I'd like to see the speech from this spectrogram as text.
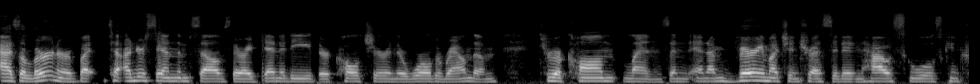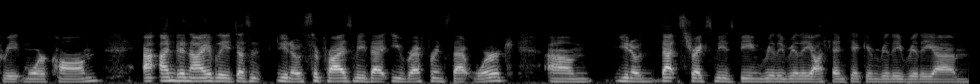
as a learner, but to understand themselves, their identity, their culture, and their world around them through a calm lens and and I'm very much interested in how schools can create more calm. Uh, undeniably it doesn't you know surprise me that you reference that work. Um, you know that strikes me as being really really authentic and really really um,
